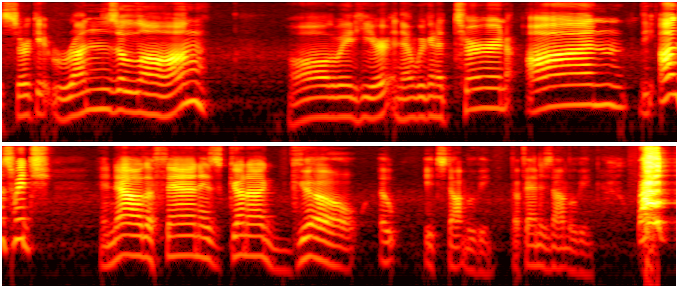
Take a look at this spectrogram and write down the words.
The circuit runs along all the way here. And then we're going to turn on the on switch. And now the fan is going to go. Oh, it's not moving. The fan is not moving. What?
